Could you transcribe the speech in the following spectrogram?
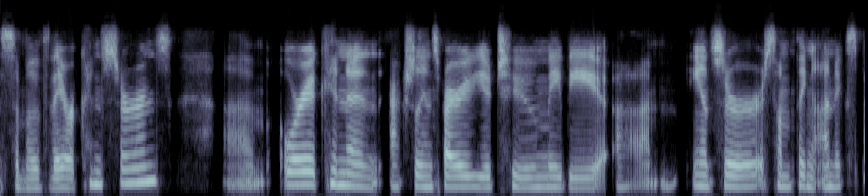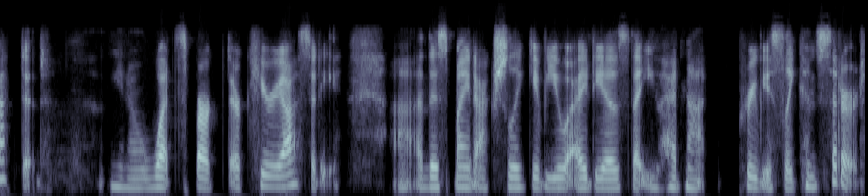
some of their concerns, um, or it can actually inspire you to maybe um, answer something unexpected. You know, what sparked their curiosity? Uh, this might actually give you ideas that you had not previously considered.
